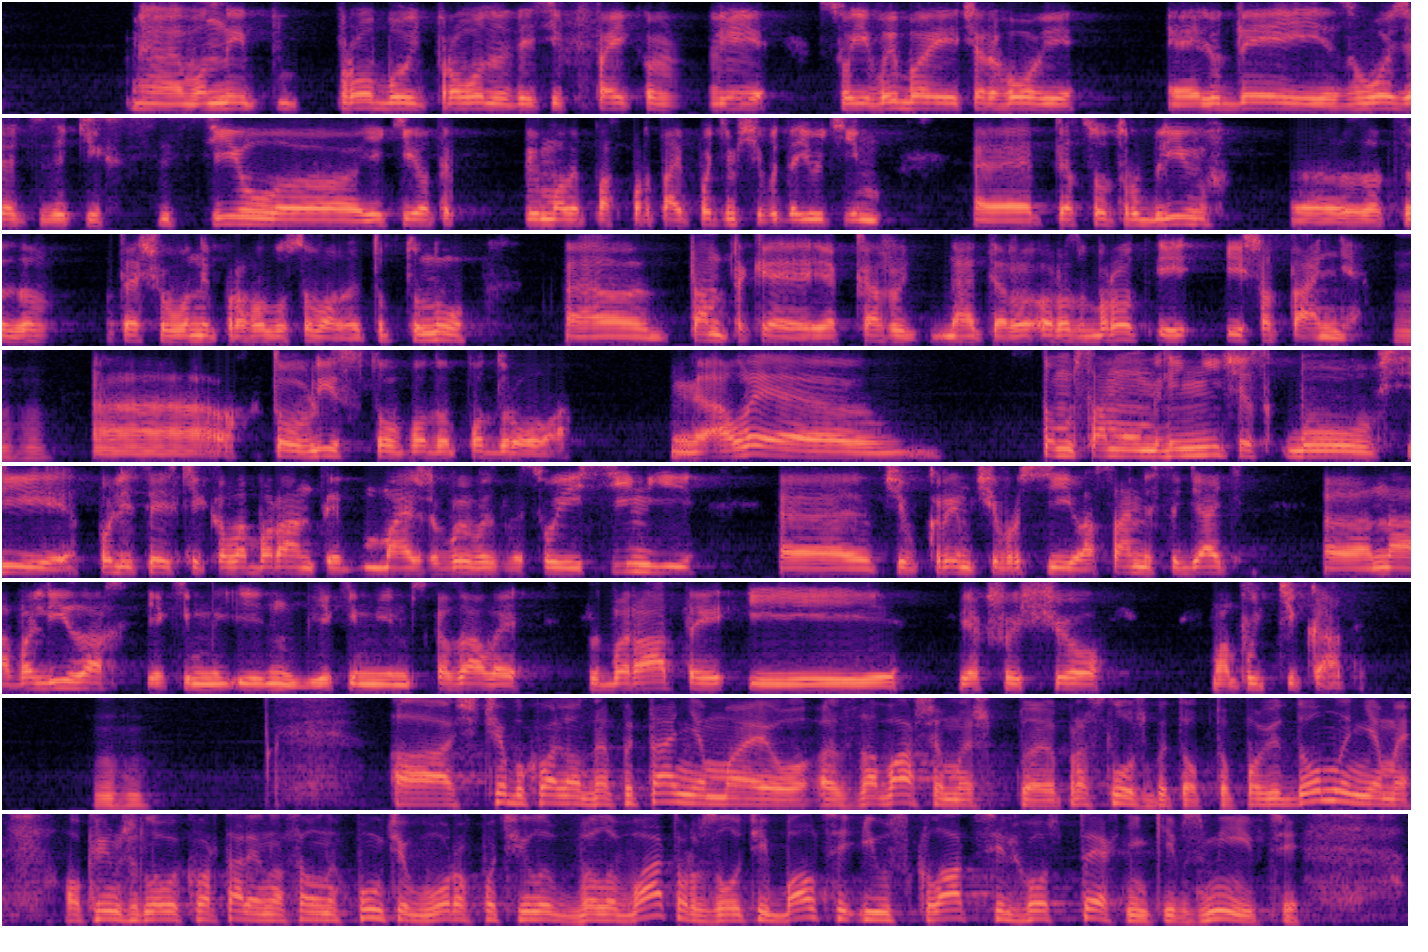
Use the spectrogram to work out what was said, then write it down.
е, вони пробують проводити ці фейкові свої вибори чергові. Е, Людей звозять з якихось сіл, е, які отримали паспорта, і потім ще видають їм е, 500 рублів е, за це за те, що вони проголосували. Тобто, ну там таке, як кажуть, знаєте, ро- розборот і, і шатання. Угу. Хто в ліс, хто по, по дрова. Але в тому самому Геніческу всі поліцейські колаборанти майже вивезли свої сім'ї чи в Крим, чи в Росію, а самі сидять на валізах, яким, ну, яким їм сказали збирати, і якщо що, мабуть, тікати. А ще буквально одне питання маю за вашими ж е, прес-служби, тобто повідомленнями. Окрім житлових кварталів населених пунктів, ворог поцілив в елеватор в Золотій Балці і у склад сільгосптехніки в Зміївці.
